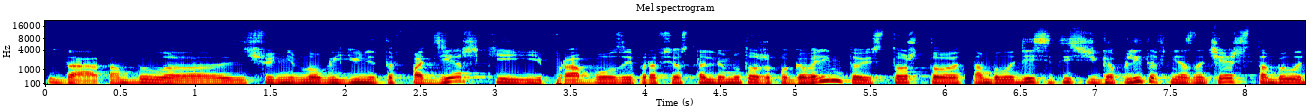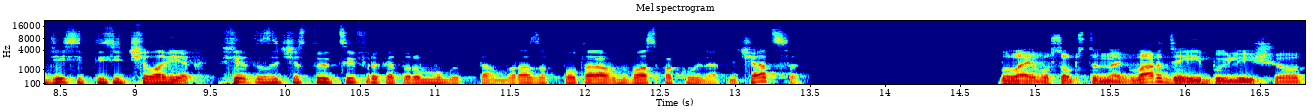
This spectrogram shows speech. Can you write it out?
Да, там было еще немного юнитов поддержки, и про обозы, и про все остальное мы тоже поговорим. То есть то, что там было 10 тысяч гоплитов, не означает, что там было 10 тысяч человек. Это зачастую цифры, которые могут там раза в полтора-в два спокойно отличаться была его собственная гвардия и были еще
